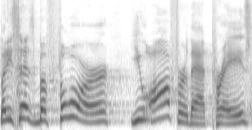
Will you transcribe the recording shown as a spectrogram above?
but he says, before you offer that praise,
